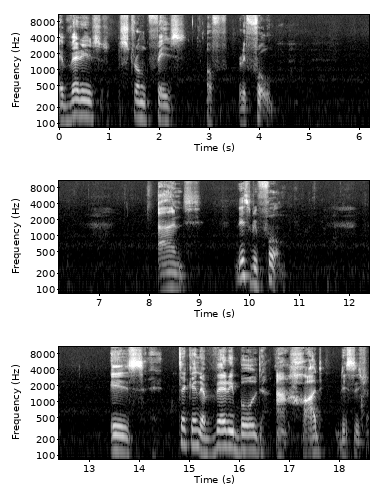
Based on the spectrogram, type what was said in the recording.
a very strong phase of reform. And this reform is taking a very bold and hard decision.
